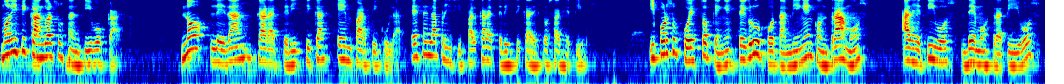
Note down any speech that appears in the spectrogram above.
modificando al sustantivo casa. No le dan características en particular. Esa es la principal característica de estos adjetivos. Y por supuesto que en este grupo también encontramos adjetivos demostrativos,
